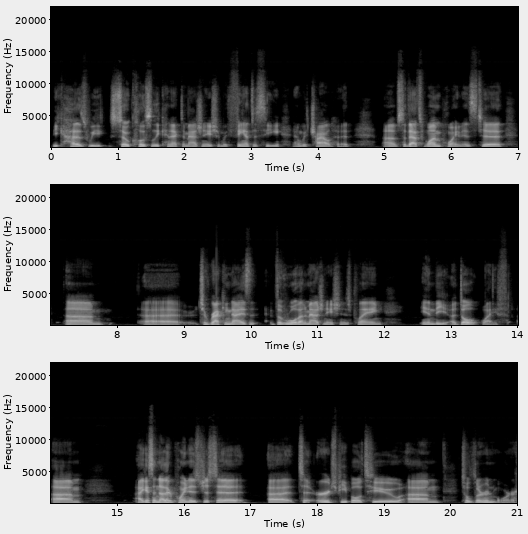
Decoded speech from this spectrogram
because we so closely connect imagination with fantasy and with childhood. Um, so that's one point: is to um, uh, to recognize the role that imagination is playing in the adult life. Um, I guess another point is just to uh, to urge people to um, to learn more,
